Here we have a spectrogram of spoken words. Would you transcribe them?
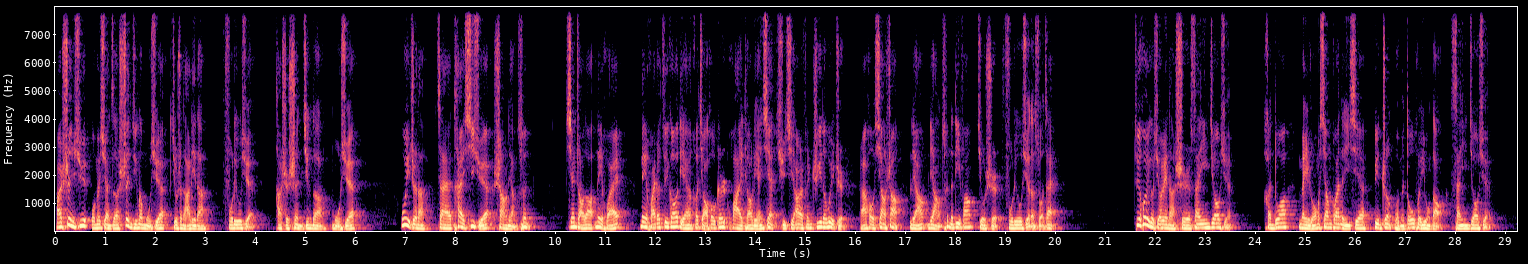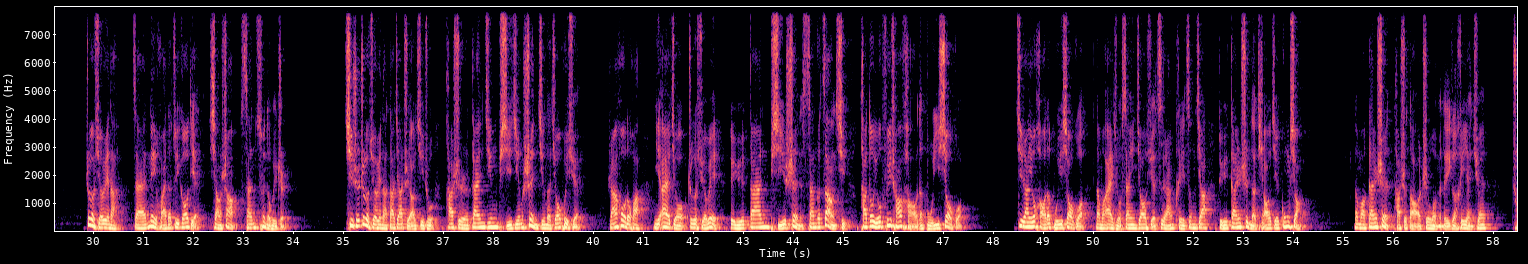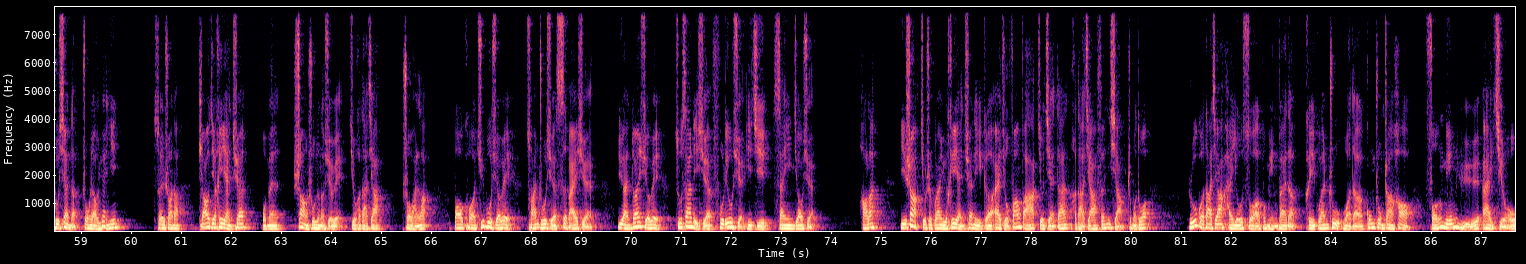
而肾虚，我们选择肾经的母穴就是哪里呢？伏流穴，它是肾经的母穴，位置呢在太溪穴上两寸。先找到内踝，内踝的最高点和脚后跟画一条连线，取其二分之一的位置，然后向上量两寸的地方就是伏流穴的所在。最后一个穴位呢是三阴交穴，很多美容相关的一些病症，我们都会用到三阴交穴。这个穴位呢在内踝的最高点向上三寸的位置。其实这个穴位呢，大家只要记住，它是肝经、脾经、肾经的交汇穴。然后的话，你艾灸这个穴位，对于肝、脾、肾三个脏器，它都有非常好的补益效果。既然有好的补益效果，那么艾灸三阴交穴自然可以增加对于肝肾的调节功效。那么肝肾它是导致我们的一个黑眼圈出现的重要原因。所以说呢，调节黑眼圈，我们上述用的穴位就和大家说完了，包括局部穴位攒竹穴、四白穴。远端穴位足三里穴、复溜穴以及三阴交穴。好了，以上就是关于黑眼圈的一个艾灸方法，就简单和大家分享这么多。如果大家还有所不明白的，可以关注我的公众账号“冯明宇艾灸”，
